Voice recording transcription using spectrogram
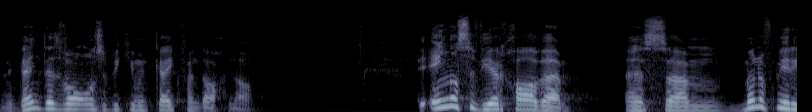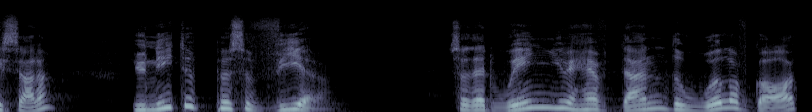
En ek dink dis waar ons 'n bietjie moet kyk vandag na. Die Engelse weergawe is um min of meer dieselfde. You need to persevere so that when you have done the will of God,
